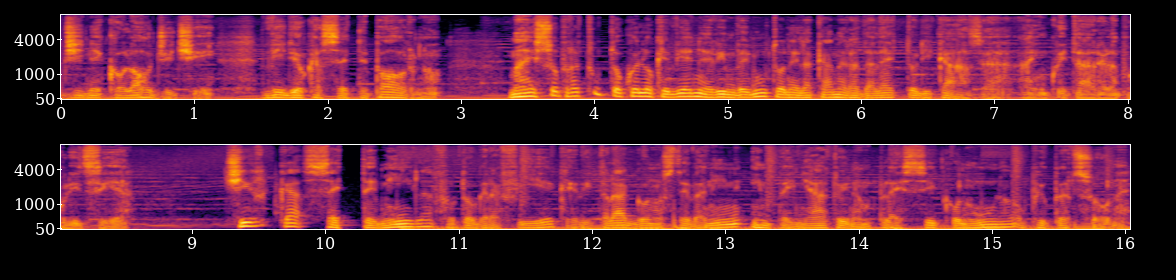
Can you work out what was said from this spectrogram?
ginecologici, videocassette porno, ma è soprattutto quello che viene rinvenuto nella camera da letto di casa a inquietare la polizia circa 7.000 fotografie che ritraggono Stevanin impegnato in amplessi con una o più persone,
